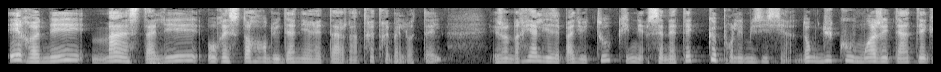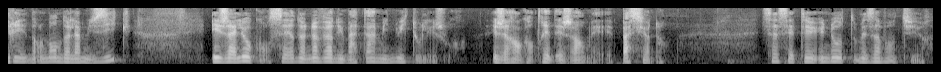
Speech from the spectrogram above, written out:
Et René m'a installé au restaurant du dernier étage d'un très très bel hôtel. Et je ne réalisais pas du tout que ce n'était que pour les musiciens. Donc du coup, moi j'étais intégrée dans le monde de la musique et j'allais au concert de 9h du matin à minuit tous les jours. Et j'ai rencontré des gens, mais passionnants. Ça, c'était une autre de mes aventures.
